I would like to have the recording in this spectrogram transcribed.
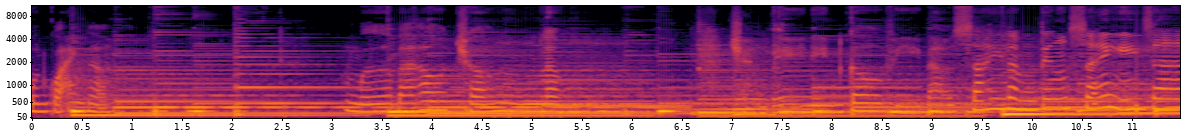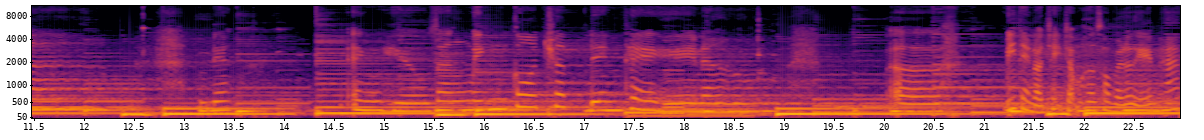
buồn của anh à? Mưa bão trong lòng chẳng thể nên có vì bao sai lầm từng xảy ra. Để anh hiểu rằng mình cố chấp đến thế nào ờ biết này nó chạy chậm hơn so với lời em hát.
